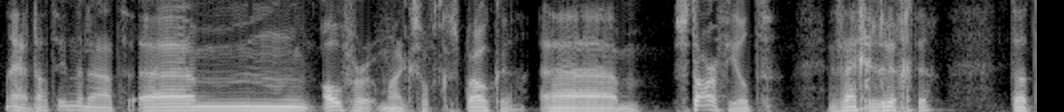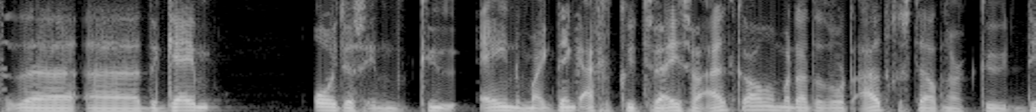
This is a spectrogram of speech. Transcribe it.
Nou ja, dat inderdaad. Ehm, over Microsoft gesproken. Ehm, Starfield. Er zijn geruchten dat de, de game ooit dus in Q1, maar ik denk eigenlijk Q2 zou uitkomen, maar dat het wordt uitgesteld naar Q3.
